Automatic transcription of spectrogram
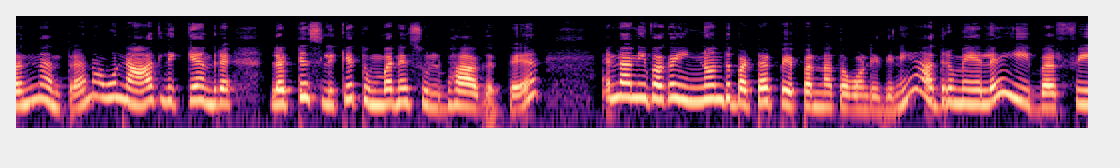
ಬಂದ ನಂತರ ನಾವು ನಾದಲಿಕ್ಕೆ ಅಂದರೆ ಲಟ್ಟಿಸ್ಲಿಕ್ಕೆ ತುಂಬಾ ಸುಲಭ ಆಗುತ್ತೆ. ನಾನು ಇವಾಗ ಇನ್ನೊಂದು ಬಟರ್ ಪೇಪರ್ನ ತೊಗೊಂಡಿದ್ದೀನಿ. ಅದ್ರ ಮೇಲೆ ಈ ಬರ್ಫಿ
